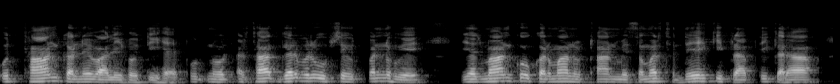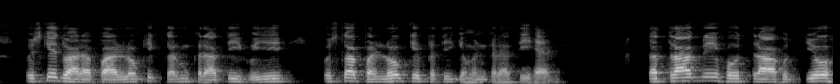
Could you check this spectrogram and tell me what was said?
उत्थान करने वाली होती है। फुटनोट अर्थात गर्भ रूप से उत्पन्न हुए यजमान को कर्मानुष्ठान में समर्थ देह की प्राप्ति करा। उसके द्वारा पारलौकिक कर्म कराती हुई उसका परलोक के प्रति गमन कराती है। तत्राग्निहोत्राहुत्यो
